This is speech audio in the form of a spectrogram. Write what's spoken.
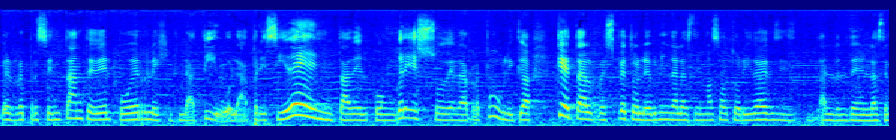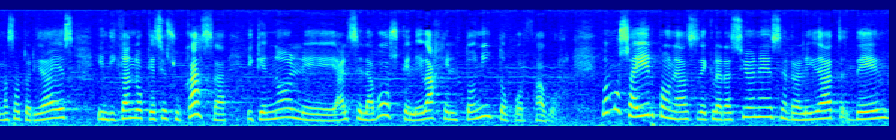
representante del Poder Legislativo, la presidenta del Congreso de la República. ¿Qué tal respeto le brinda a las demás autoridades, a las demás autoridades indicando que esa es su casa y que no le alce la voz, que le baje el tonito, por favor? Vamos a ir con las declaraciones en realidad de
